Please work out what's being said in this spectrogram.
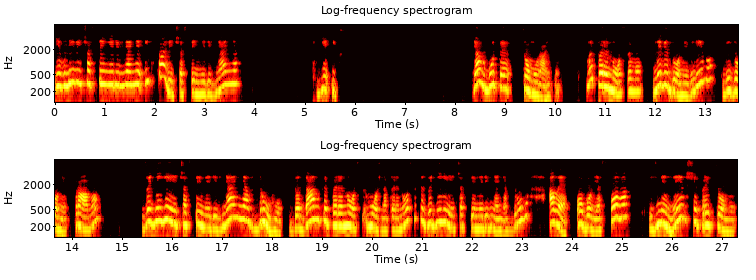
і в лівій частині рівняння, і в правій частині рівняння є х. Як бути в цьому разі? Ми переносимо невідомі вліво, відомі вправо, з однієї частини рівняння в другу. Доданки перенос, можна переносити з однієї частини рівняння в другу, але обов'язково змінивши при цьому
